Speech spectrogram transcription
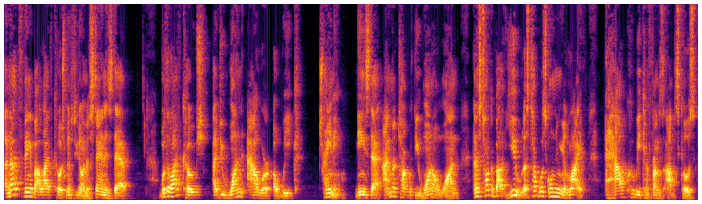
Another thing about life coach most people don't understand is that with a life coach, I do one hour a week training means that I'm going to talk with you one-on-one and let's talk about you. Let's talk about what's going on in your life how could we confront these obstacles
